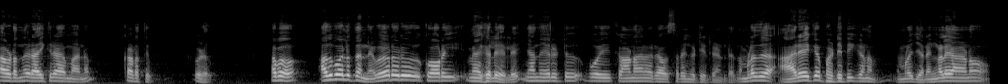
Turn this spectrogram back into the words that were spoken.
അവിടെ നിന്ന് രായ്ക്കരാമാനം കടത്തി വിടും. അപ്പോൾ അതുപോലെ തന്നെ വേറൊരു കോറി മേഖലയിൽ ഞാൻ നേരിട്ട് പോയി കാണാനൊരു അവസരം കിട്ടിയിട്ടുണ്ട്. നമ്മളത് ആരെയൊക്കെ പഠിപ്പിക്കണം? നമ്മൾ ജനങ്ങളെയാണോ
